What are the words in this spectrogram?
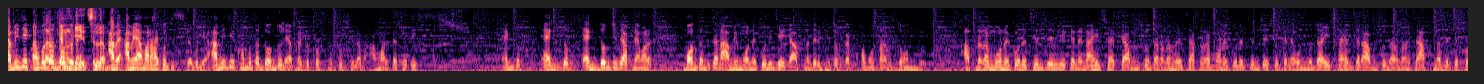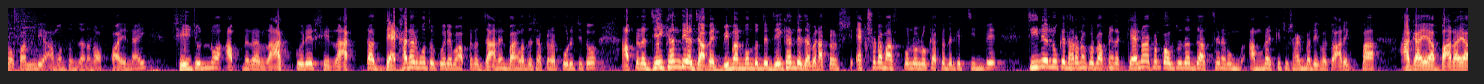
আমি যে ক্ষমতা দ্বন্দ্ব? আমি আমি আমার হাইপোথিসটা বলি। আমি যে ক্ষমতা দ্বন্দ্ব নিয়ে আপনাকে প্রশ্ন করছিলাম আমার কাছে এটা একদম একদম একদম যদি আপনি আমার জানতে চান আমি মনে করি যে এটা আপনাদের ভেতরকার ক্ষমতার দ্বন্দ্ব। আপনারা মনে করেছেন যে সেখানে নাহিদ সাহেবকে আমন্ত্রণ জানানো হয়েছে, আপনারা মনে করেছেন যে সেখানে অন্য জাহি সাহেবদের আমন্ত্রণ জানানো হয়েছে, আপনাদেরকে প্রপারলি আমন্ত্রণ জানানো হয় নাই। সেই জন্য আপনারা রাগ করে সেই রাগটা দেখানোর মতো করে, এবং আপনারা জানেন বাংলাদেশ আপনারা পরিচিত, আপনারা যেখান দিয়ে যাবেন, বিমানবন্দর দিয়ে যেখান দিয়ে যাবেন, আপনার একশোটা মাস পড়ল লোকে আপনাদেরকে চিনবে চীনের লোকে ধারণা করবে, আপনারা কেন এখন কক্সবাজার যাচ্ছেন, এবং আমরা কিছু সাংবাদিক হয়তো আরেক পা আগায়া, বাড়ায়া,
